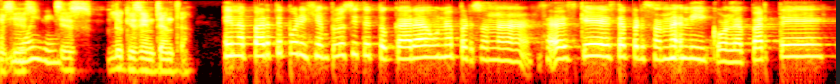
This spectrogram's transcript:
Así Muy es, bien. Así es lo que se intenta. En la parte, por ejemplo, si te tocara una persona, sabes que esta persona ni con la parte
